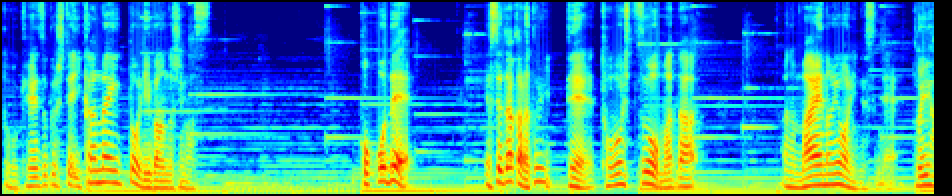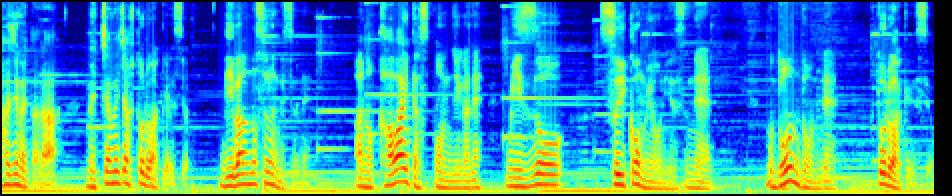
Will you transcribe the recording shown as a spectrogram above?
トを継続していかないとリバウンドします。ここで痩せたからといって糖質をまたあの前のようにですね、取り始めたらめちゃめちゃ太るわけですよ。リバウンドするんですよね。あの乾いたスポンジがね、水を吸い込むようにですね、もうどんどんね、太るわけですよ。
